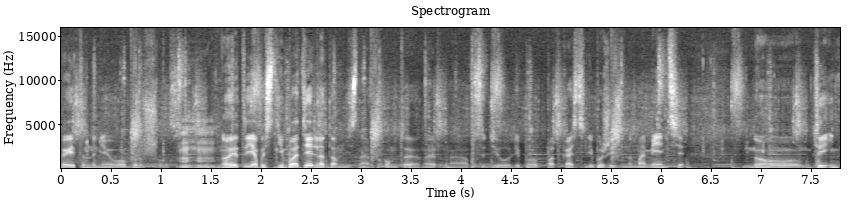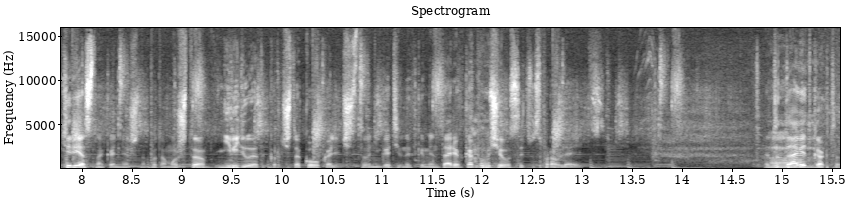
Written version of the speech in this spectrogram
хейта на него обрушилось. мгм. Но это я бы с ним бы отдельно там, не знаю, в каком-то, наверное, обсудил либо в подкасте, либо в жизненном моменте. Но это интересно, конечно, потому что не видел я, короче, такого количества негативных комментариев. Как вообще вы с этим справляетесь? Это А, давит как-то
